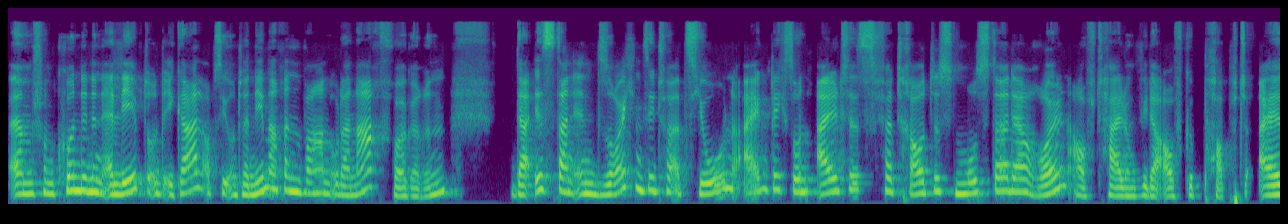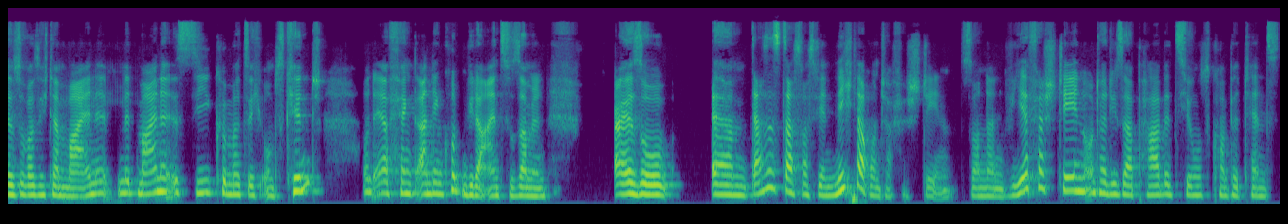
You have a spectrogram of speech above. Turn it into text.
ähm, schon Kundinnen erlebt und egal, ob sie Unternehmerinnen waren oder Nachfolgerinnen, da ist dann in solchen Situationen eigentlich so ein altes, vertrautes Muster der Rollenaufteilung wieder aufgepoppt. Also, was ich da meine, mit meine, ist, sie kümmert sich ums Kind und er fängt an, den Kunden wieder einzusammeln. Also ähm, das ist das, was wir nicht darunter verstehen, sondern wir verstehen unter dieser Paarbeziehungskompetenz,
